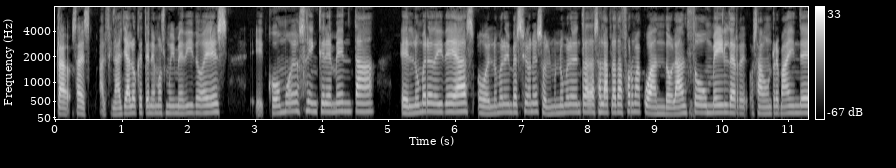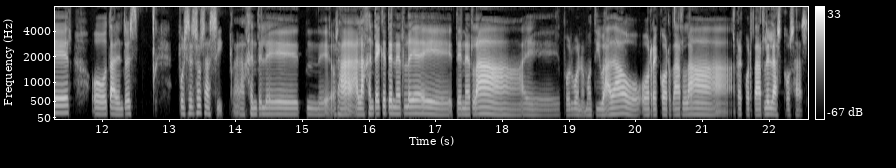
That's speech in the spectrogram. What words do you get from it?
claro, sabes, al final ya lo que tenemos muy medido es eh, cómo se incrementa el número de ideas o el número de inversiones o el número de entradas a la plataforma cuando lanzo un mail, de, o sea, un reminder o tal. Entonces, pues eso es así. A la gente le, o sea, a la gente hay que tenerle, tenerla, eh, pues bueno, motivada o, recordarla, recordarle las cosas.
